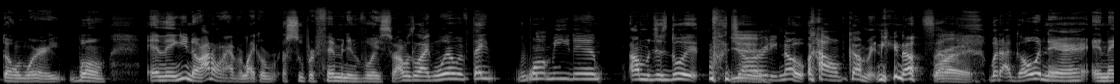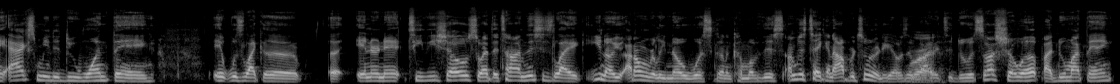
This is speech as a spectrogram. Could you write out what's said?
don't worry, boom. And then, you know, I don't have like a, a super feminine voice. So I was like, well, if they want me, then I'm gonna just do it. But Yeah. y'all already know how I'm coming, you know? So, Right. But I go in there and they asked me to do one thing. It was like a, internet TV show. So at the time, this is like, you know, I don't really know what's gonna come of this. I'm just taking an opportunity. I was invited Right. to do it. So I show up, I do my thing.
